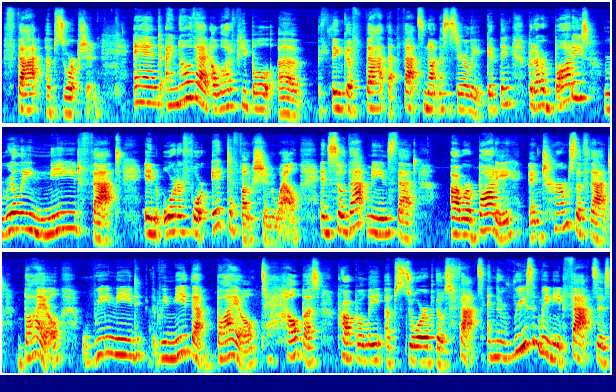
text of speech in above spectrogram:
fat absorption. And I know that a lot of people uh, think of fat, that fat's not necessarily a good thing, but our bodies really need fat in order for it to function well. And so that means that our body in terms of that bile we need we need that bile to help us properly absorb those fats. And the reason we need fats is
